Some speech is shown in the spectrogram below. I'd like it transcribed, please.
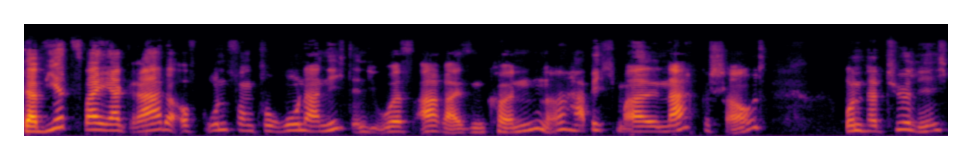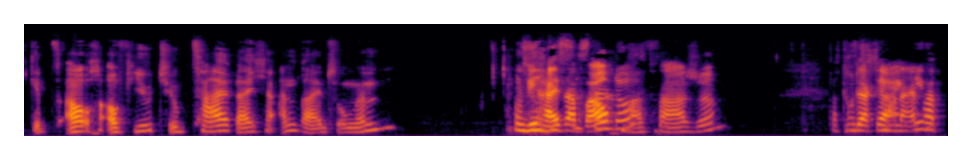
da wir zwar ja gerade aufgrund von Corona nicht in die USA reisen können, ne, habe ich mal nachgeschaut. Und natürlich gibt es auch auf YouTube zahlreiche Anleitungen Und wie heißt das? Bauchmassage. Du, da kann man eingeben? einfach,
